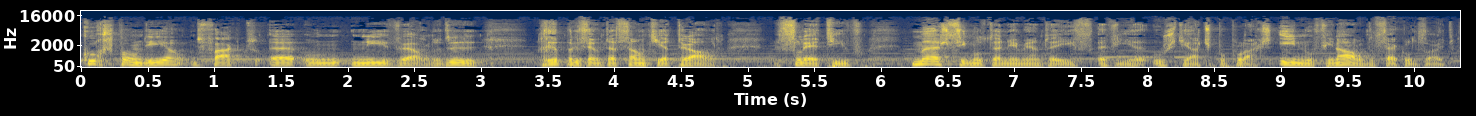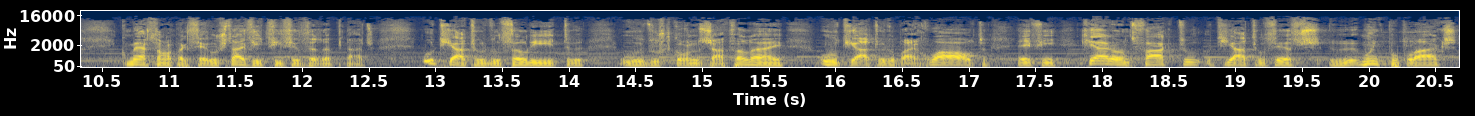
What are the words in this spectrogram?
correspondiam, de facto, a um nível de representação teatral seletivo, mas simultaneamente a isso havia os teatros populares. E no final do século XVIII começam a aparecer os tais edifícios adaptados. O Teatro do Salitre, o dos Condes já falei, o Teatro do Bairro Alto, enfim, que eram de facto teatros esses eh, muito populares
